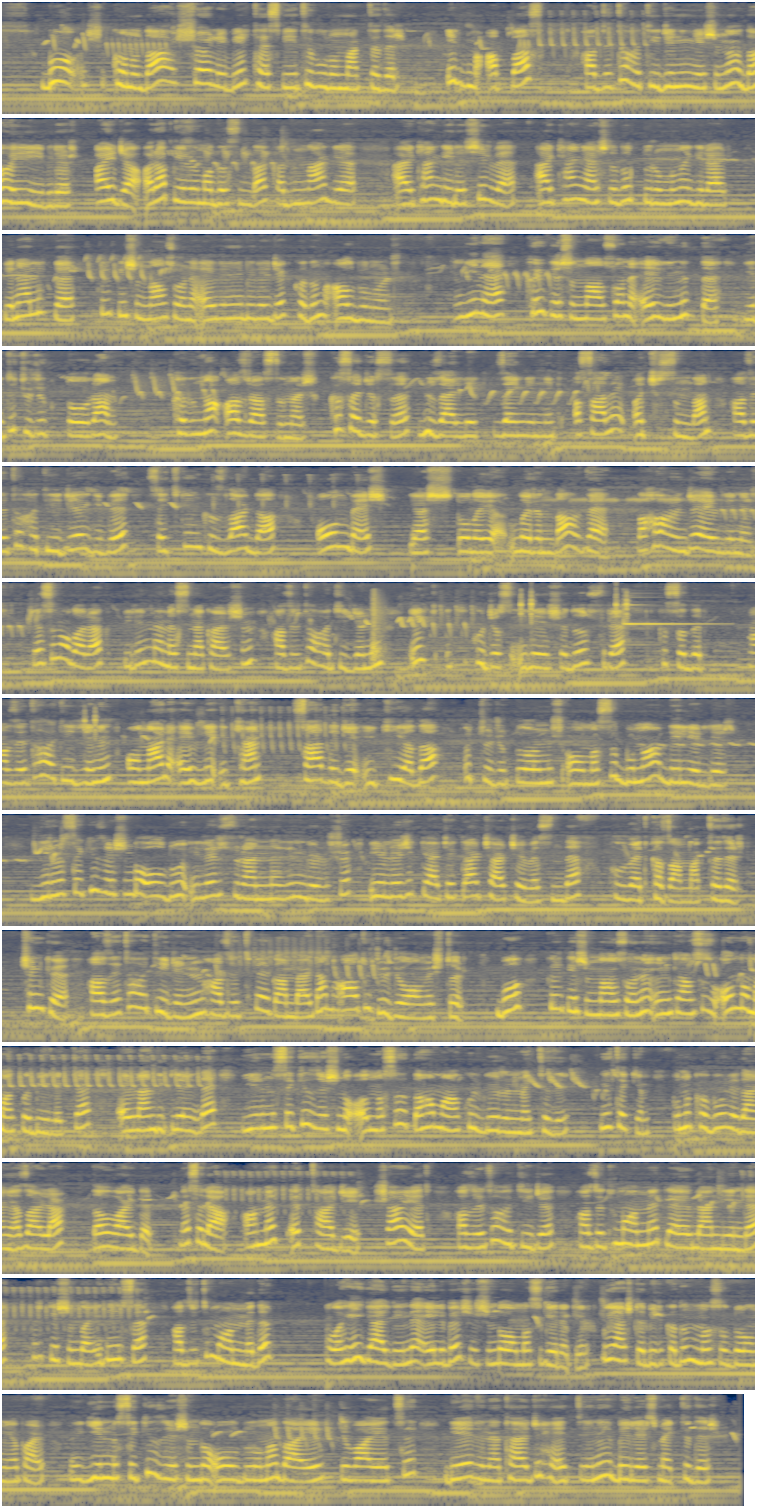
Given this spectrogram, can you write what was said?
bu konuda şöyle bir tespiti bulunmaktadır. İbn Abbas Hazreti Hatice'nin yaşını daha iyi bilir. Ayrıca Arap Yarımadası'nda kadınlar erken gelişir ve erken yaşlılık durumuna girer. Genellikle 40 yaşından sonra evlenebilecek kadın az bulunur. Yine 40 yaşından sonra evlenip de 7 çocuk doğuran kadına az rastlanır. Kısacası güzellik, zenginlik, asalet açısından Hz. Hatice gibi seçkin kızlar da 15 yaş dolaylarında ve daha önce evlenir. Kesin olarak bilinmemesine karşın Hz. Hatice'nin ilk iki kocası ile yaşadığı süre kısadır. Hz. Hatice'nin onlarla evli iken sadece iki ya da üç çocuk doğurmuş olması buna delildir. 28 yaşında olduğu ileri sürenlerin görüşü biyolojik gerçekler çerçevesinde kuvvet kazanmaktadır. Çünkü Hz. Hatice'nin Hz. Peygamber'den 6 çocuğu olmuştur. Bu 40 yaşından sonra imkansız olmamakla birlikte evlendiklerinde 28 yaşında olması daha makul görülmektedir. Nitekim bunu kabul eden yazarlar da vardır. Mesela Ahmet et-Taci şayet Hazreti Hatice Hazreti Muhammed'le evlendiğinde 40 yaşındaydı ise Hazreti Muhammed'e Vahiy geldiğinde 55 yaşında olması gerekir. Bu yaşta bir kadın nasıl doğum yapar? 28 yaşında olduğuna dair rivayeti diğerine tercih ettiğini belirtmektedir.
